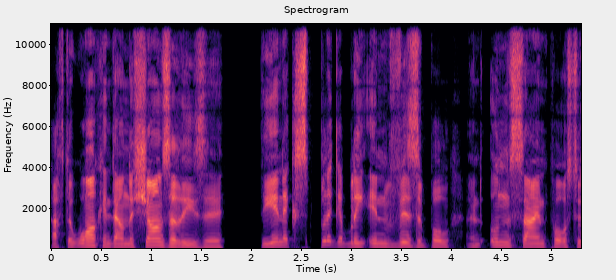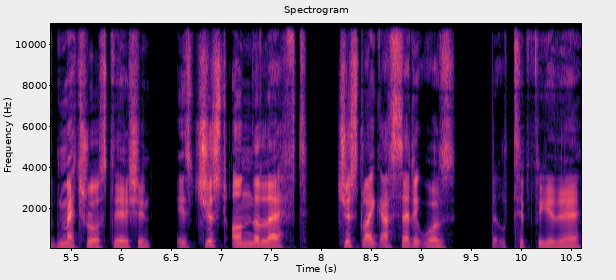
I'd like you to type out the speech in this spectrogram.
after walking down the Champs Elysees, the inexplicably invisible and unsignposted metro station is just on the left, just like I said it was. Little tip for you there.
